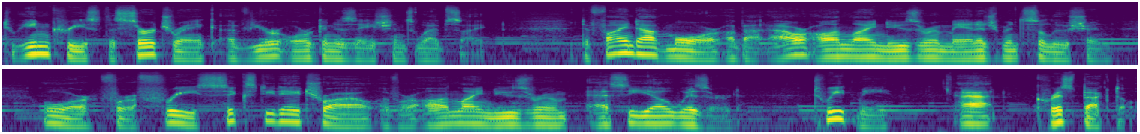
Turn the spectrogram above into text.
to increase the search rank of your organization's website. To find out more about our online newsroom management solution, or for a free 60 day trial of our online newsroom SEO wizard, tweet me at Chris Bechtel,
